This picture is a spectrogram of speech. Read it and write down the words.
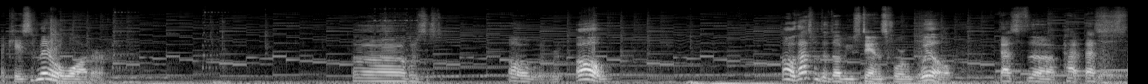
A case of mineral water. Uh, what is this? Oh, oh! Oh, that's what the W stands for. Will. That's the that's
